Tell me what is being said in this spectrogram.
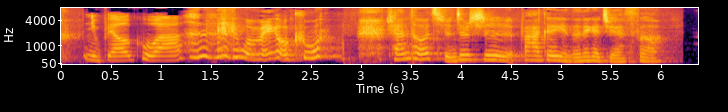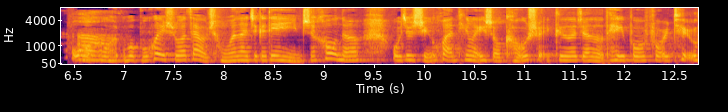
你不要哭啊！我没有哭。船头尺就是八哥演的那个角色。我我我不会说，在我重温了这个电影之后呢，我就循环听了一首口水歌，叫做《Table for Two》，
